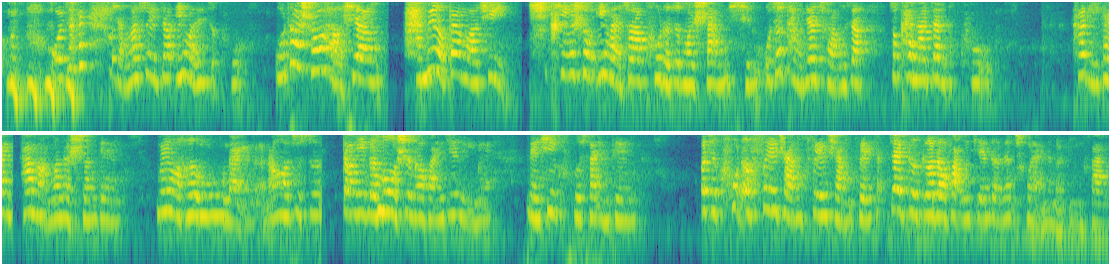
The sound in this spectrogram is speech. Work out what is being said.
我在 想要睡觉，伊凡一直哭。我那时候好像还没有办法去去接受伊凡说他哭的这么伤心，我就躺在床上，就看他这样子哭。他离开他妈妈的身边，没有喝母奶了，然后就是到一个陌生的环境里面，连续哭三天。而且哭得非常非常非常，在哥哥的房间的那出来那个地方，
